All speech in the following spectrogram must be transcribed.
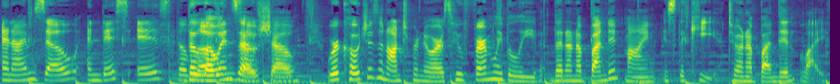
And I'm Zoe, and this is the, the Lo and Zoe Show. We're coaches and entrepreneurs who firmly believe that an abundant mind is the key to an abundant life.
